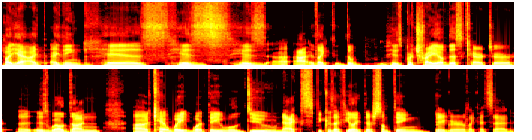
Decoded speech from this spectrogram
but yeah, I I think his his his uh, uh, like the his portrayal of this character uh, is well done. Uh, can't wait what they will do next because I feel like there's something bigger. Like I said,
